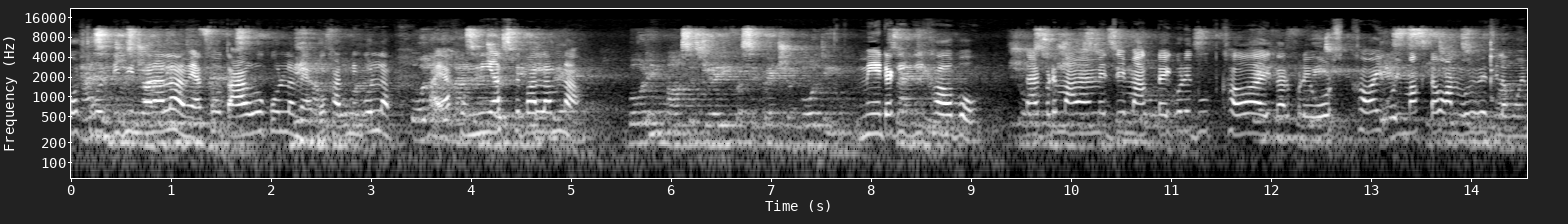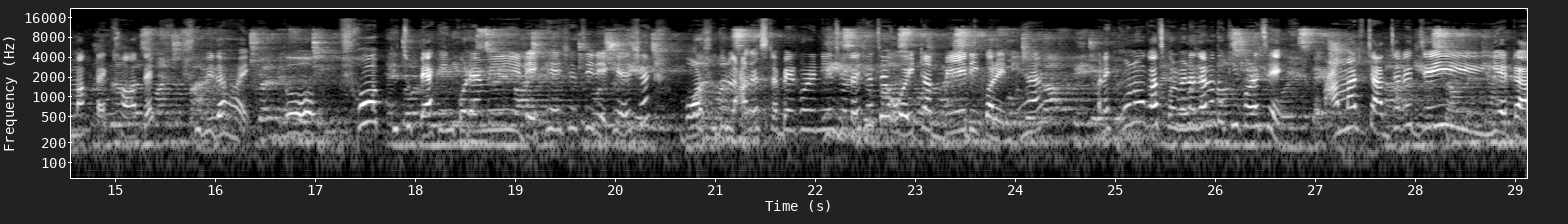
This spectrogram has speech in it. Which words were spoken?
কষ্ট করে টিফিন বানালাম এত তাড়াহুড়ো করলাম এত খাটনি করলাম আর এখন নিয়ে আসতে পারলাম না. মেয়েটাকে কি খাওয়াবো? তারপরে মামামের যে মাকটাই করে দুধ খাওয়াই, তারপরে ওটস খাওয়াই, ওই মাকটাও আনব ভেবেছিলাম, ওই মাকটাই খাওয়াতে সুবিধা হয়। তো সব কিছু প্যাকিং করে আমি রেখে এসেছি, রেখে এসে বড় শুধু লাগেজটা বের করে নিয়ে চলে এসেছে, ওইটা বেরই করেনি হ্যাঁ? মানে কোনো কাজ করবে না, জানো তো কি করেছে? আমার চার্জারের যেই ইয়েটা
